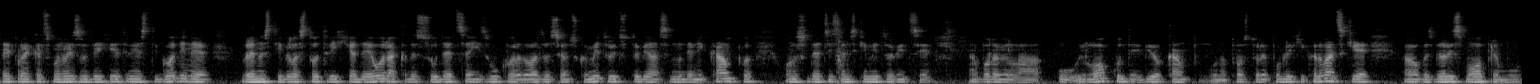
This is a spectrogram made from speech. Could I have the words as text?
taj projekat smo realizovali 2013. godine, vrednost je bila 103.000 eura, kada su deca iz Vukovara dolazili u Sremsku Mitrovicu, to je bio sedmodnevni kamp, onda su deca iz Sremske Mitrovice boravila u Iloku, gde je bio kamp na prostoru Republike Hrvatske, obezbedili smo opremu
